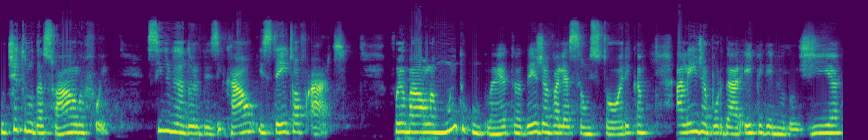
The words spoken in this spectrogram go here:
O título da sua aula foi Síndrome da dor vesical, State of Art. Foi uma aula muito completa, desde a avaliação histórica, além de abordar epidemiologia,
